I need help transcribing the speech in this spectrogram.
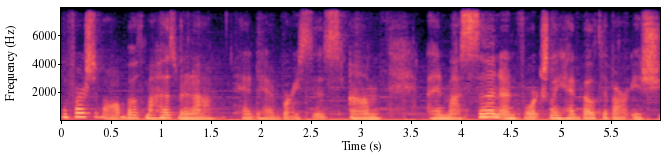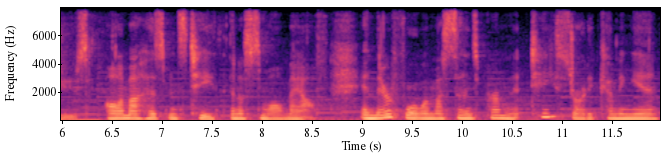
Well, first of all, both my husband and I had to have braces. Um, and my son, unfortunately, had both of our issues all of my husband's teeth and a small mouth. And therefore, when my son's permanent teeth started coming in,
